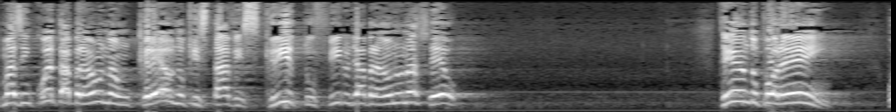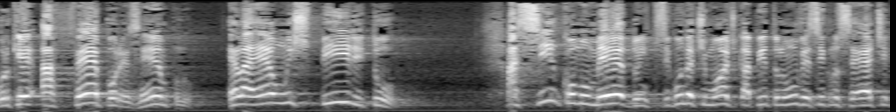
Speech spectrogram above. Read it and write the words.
Mas enquanto Abraão não creu no que estava escrito, o filho de Abraão não nasceu. Tendo, porém, porque a fé, por exemplo, ela é um espírito. Assim como o medo, em 2 Timóteo capítulo 1, versículo 7,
